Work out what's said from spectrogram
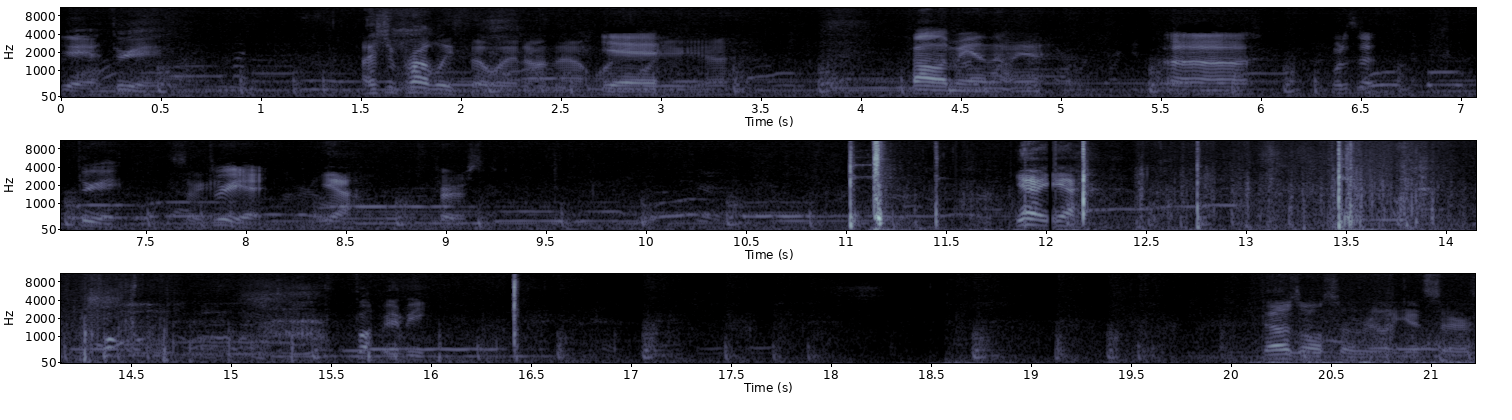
Yeah, 3 8. I should probably fill in on that one. Yeah. you, yeah. Follow me on that one, yeah. Uh, What is it? Three eight. Three eight. Yeah. First. Yeah, yeah. Fuck baby. That was also a really good serve.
